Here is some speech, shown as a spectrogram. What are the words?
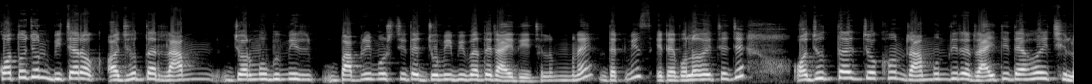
কতজন বিচারক অযোধ্যার রাম জন্মভূমির বাবরি মসজিদের জমি বিবাদে রায় দিয়েছিলেন মানে দ্যাট মিনস এটা বলা হয়েছে যে অযোধ্যার যখন রাম মন্দিরের রায়টি দেওয়া হয়েছিল,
